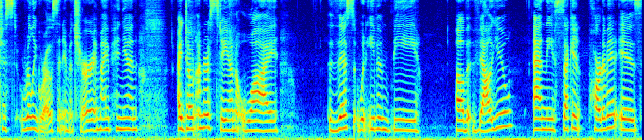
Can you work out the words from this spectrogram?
just really gross and immature, in my opinion. I don't understand why this would even be of value. And the second part of it is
